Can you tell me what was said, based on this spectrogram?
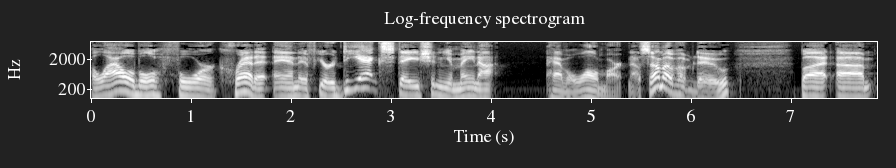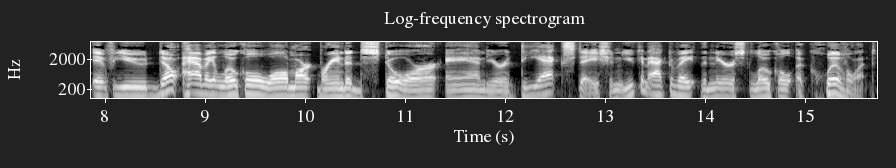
allowable for credit. And if you're a DX station, you may not have a Walmart. Now, some of them do. But um, if you don't have a local Walmart branded store and you're a DX station, you can activate the nearest local equivalent.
